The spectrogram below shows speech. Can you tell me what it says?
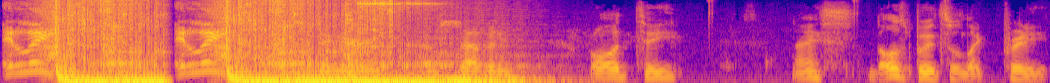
Elite! Elite! Stinger, M7, rolled T. Nice. Those boots are like pretty.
